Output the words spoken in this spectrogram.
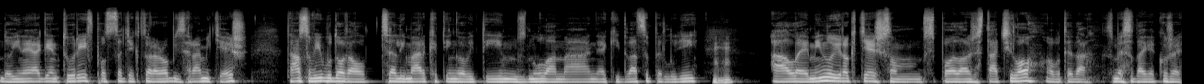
do inej agentúry, v podstate, ktorá robí s hrami tiež. Tam som vybudoval celý marketingový tím z nula na nejakých 25 ľudí. Mm-hmm. Ale minulý rok tiež som si povedal, že stačilo, alebo teda sme sa tak akože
